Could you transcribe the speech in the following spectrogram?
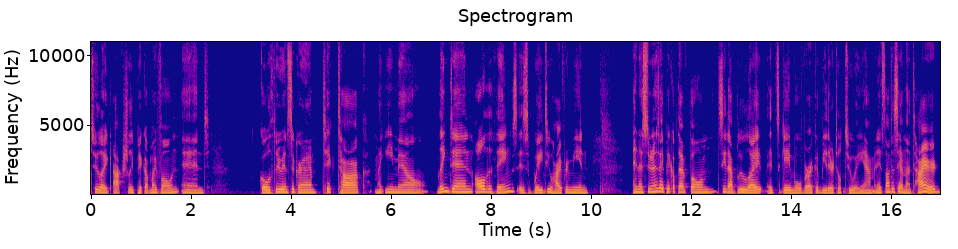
to like actually pick up my phone and go through Instagram, TikTok, my email, LinkedIn, all the things is way too high for me. And and as soon as I pick up that phone, see that blue light, it's game over. I could be there till 2 a.m. And it's not to say I'm not tired.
